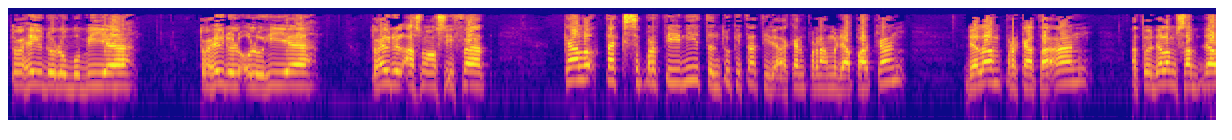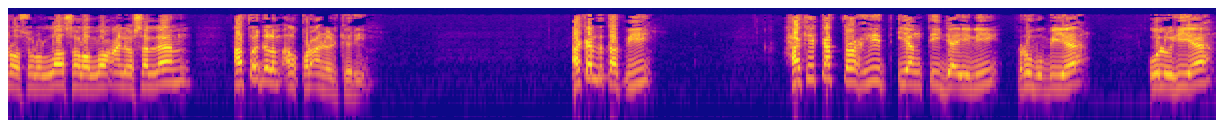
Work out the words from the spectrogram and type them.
Tauhidul Rububiyah Tauhidul Uluhiyah Tauhidul Asma Sifat kalau teks seperti ini tentu kita tidak akan pernah mendapatkan dalam perkataan atau dalam sabda Rasulullah Sallallahu Alaihi Wasallam atau dalam Al-Quranul Karim. Akan tetapi, hakikat tauhid yang tiga ini, rububiyah, uluhiyah,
